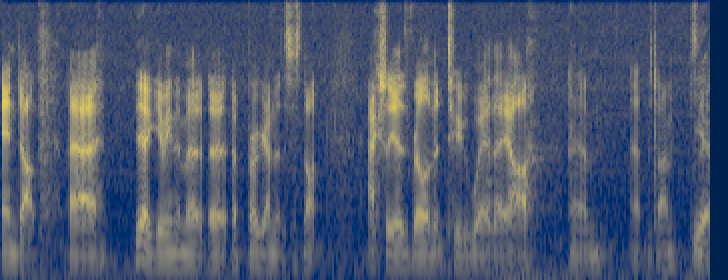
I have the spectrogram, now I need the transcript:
end up uh, yeah giving them a, a, a program that's just not actually as relevant to where they are um, at the time. So- Yeah.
